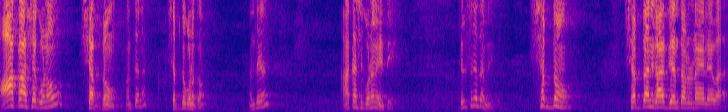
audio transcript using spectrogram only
ఆకాశ గుణం శబ్దం. అంతేనా? శబ్ద గుణకం. అంతేనా? ఆకాశ గుణం ఏంటి? తెలుసు కదా మీకు? శబ్దం. శబ్దానికి ఆద్యంతాలు ఉన్నాయా లేవా?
